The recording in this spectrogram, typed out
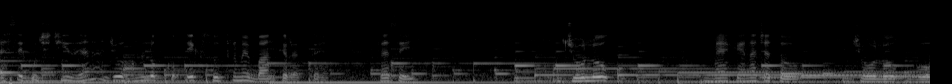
ऐसे कुछ चीज़ है ना, जो हम लोग को एक सूत्र में बाँध के रखते हैं। वैसे ही जो लोग मैं कहना चाहता हूँ, जो लोग वो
